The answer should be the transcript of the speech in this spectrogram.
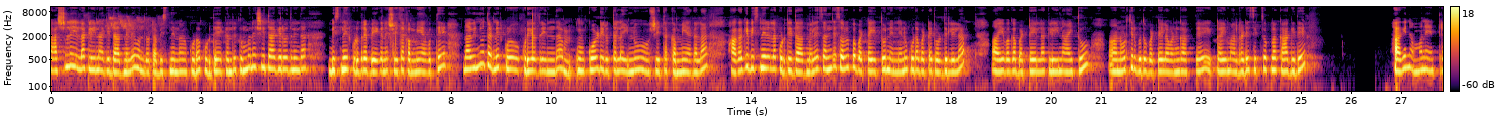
ಲಾಸ್ಟಲ್ಲಿ ಎಲ್ಲ ಕ್ಲೀನ್ ಆಗಿದ್ದಾದಮೇಲೆ ಒಂದು ಲೋಟ ಬಿಸಿನೀರನ್ನ ಕೂಡ ಕುಡಿದೆ. ಯಾಕಂದರೆ ತುಂಬಾ ಶೀತ ಆಗಿರೋದ್ರಿಂದ ಬಿಸಿನೀರು ಕುಡಿದ್ರೆ ಬೇಗನೆ ಶೀತ ಕಮ್ಮಿ ಆಗುತ್ತೆ. ನಾವಿನ್ನೂ ತಣ್ಣೀರು ಕುಡಿಯೋದ್ರಿಂದ ಕೋಲ್ಡ್ ಇರುತ್ತಲ್ಲ, ಇನ್ನೂ ಶೀತ ಕಮ್ಮಿ ಆಗಲ್ಲ. ಹಾಗಾಗಿ ಬಿಸಿನೀರೆಲ್ಲ ಕುಡ್ದಿದ್ದಾದಮೇಲೆ ಸಂಜೆ ಸ್ವಲ್ಪ ಬಟ್ಟೆ ಇತ್ತು, ನಿನ್ನೆನೂ ಕೂಡ ಬಟ್ಟೆ ತೊಳೆದಿರಲಿಲ್ಲ. ಇವಾಗ ಬಟ್ಟೆ ಎಲ್ಲ ಕ್ಲೀನ್ ಆಯಿತು. ನೋಡ್ತಿರ್ಬೋದು ಬಟ್ಟೆ ಎಲ್ಲ ಒಣಗಾಕ್ದೆ ಈಗ ಟೈಮ್ ಆಲ್ರೆಡಿ ಸಿಕ್ಸ್ ಓ ಕ್ಲಾಕ್ ಆಗಿದೆ. ಹಾಗೆ ನಮ್ಮನೆ ಹತ್ರ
